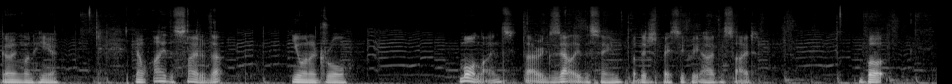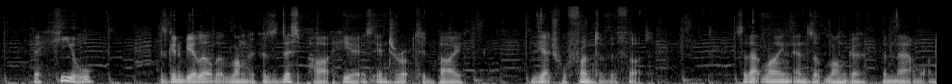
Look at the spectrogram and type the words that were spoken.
going on here. Now either side of that, you want to draw more lines that are exactly the same, but they're just basically either side. But the heel is going to be a little bit longer because this part here is interrupted by the actual front of the foot. So that line ends up longer than that one.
